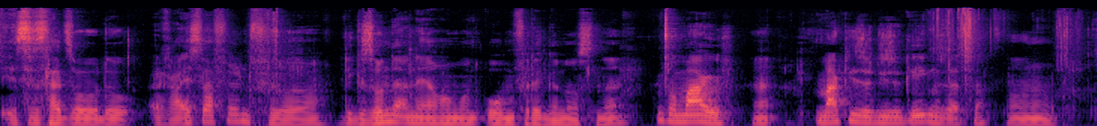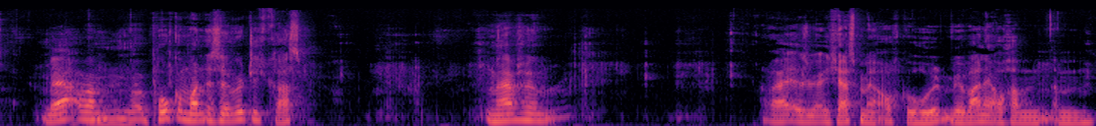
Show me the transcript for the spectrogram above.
ist es halt so du, Reiswaffeln für die gesunde Ernährung und oben für den Genuss, ne? So mag ich. Ja. Mag diese, diese Gegensätze. Mhm. Ja, aber Pokémon ist ja wirklich krass. Also ich hab's mir auch geholt. Wir waren ja auch am, am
